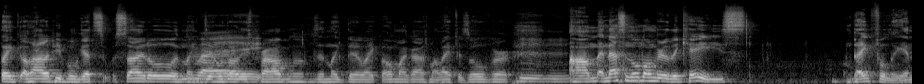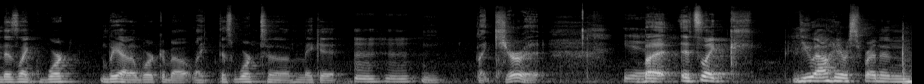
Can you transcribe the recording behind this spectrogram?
Like a lot of people get suicidal and like deal with all these problems, and like they're like, "Oh my gosh, my life is over," um, and that's no longer the case, thankfully. And there's like work we had to work about like this work to make it like cure it, Yeah. but it's like you out here spreading.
